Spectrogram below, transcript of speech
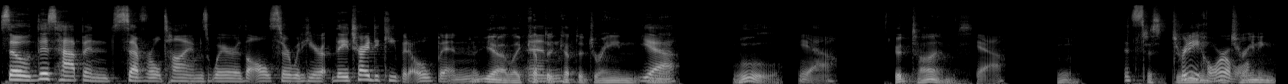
So this happened several times where the ulcer would hear they tried to keep it open. Yeah, like kept and- it kept a drain. Yeah. Ooh, Yeah. good times. Yeah. Ooh. It's Just pretty draining, horrible. Draining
